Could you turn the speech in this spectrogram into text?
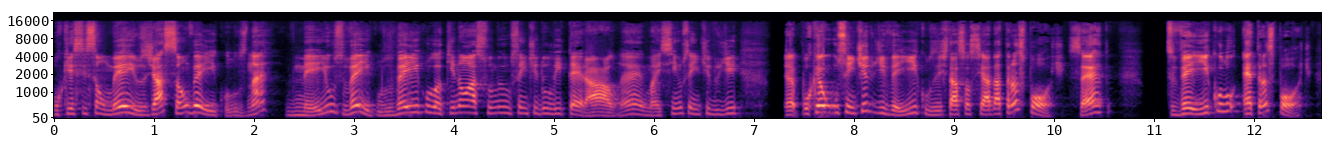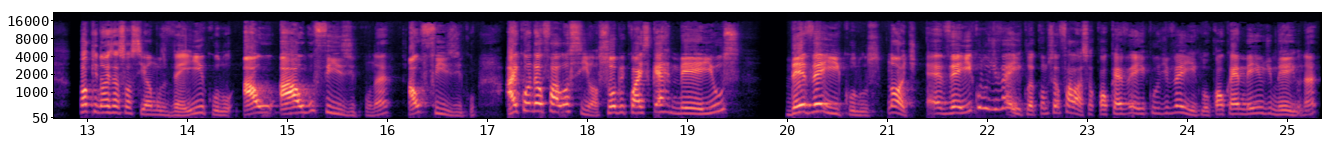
Porque se são meios, já são veículos, né? Meios, veículos. Veículo aqui não assume o sentido literal, né? Mas sim o sentido de é, porque o sentido de veículos está associado a transporte, certo? Veículo é transporte. Só que nós associamos veículo ao, a algo físico, né? Ao físico. Aí quando eu falo assim, ó, sobre quaisquer meios de veículos. Note, é veículo de veículo. É como se eu falasse qualquer veículo de veículo, qualquer meio de meio, né?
